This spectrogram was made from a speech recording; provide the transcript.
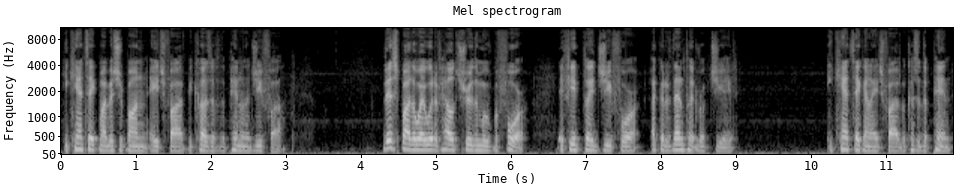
He can't take my bishop on h5 because of the pin on the g file. This, by the way, would have held true the move before. If he had played g4, I could have then played rook g8. He can't take on h5 because of the pin,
